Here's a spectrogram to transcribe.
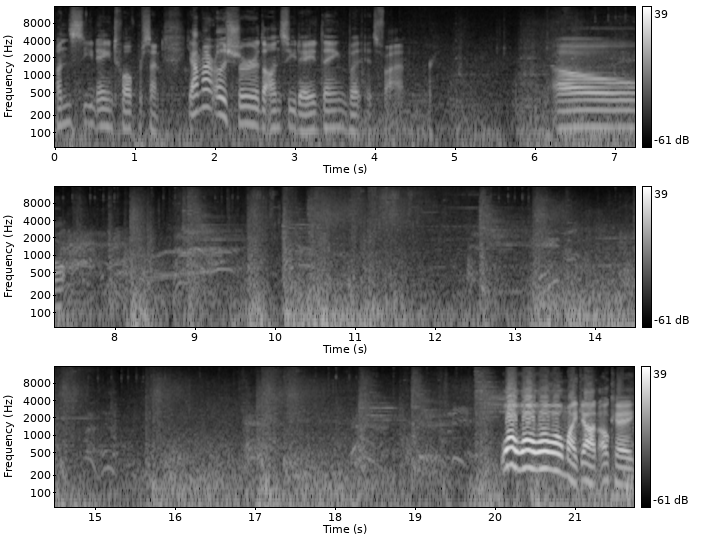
Unseen Aid 12%. Yeah, I'm not really sure the unseen aid thing, but it's fine. Oh... Whoa, whoa, whoa, whoa, my god, okay.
